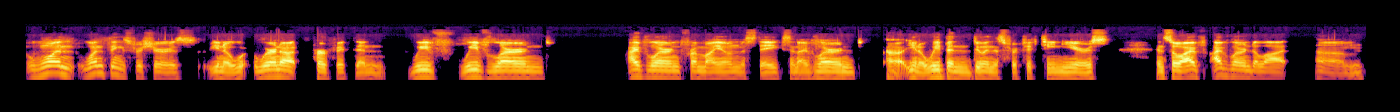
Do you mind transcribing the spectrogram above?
one one thing's for sure is, you know, we're not perfect, and we've we've learned. I've learned from my own mistakes, and I've learned. Uh, you know, we've been doing this for 15 years, and so I've I've learned a lot, um,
